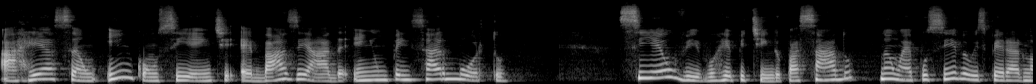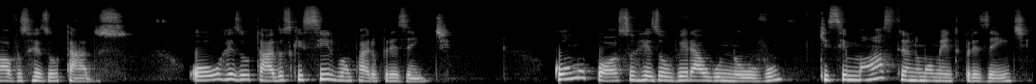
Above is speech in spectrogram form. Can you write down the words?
a reação inconsciente é baseada em um pensar morto. Se eu vivo repetindo o passado, não é possível esperar novos resultados ou resultados que sirvam para o presente. Como posso resolver algo novo que se mostra no momento presente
